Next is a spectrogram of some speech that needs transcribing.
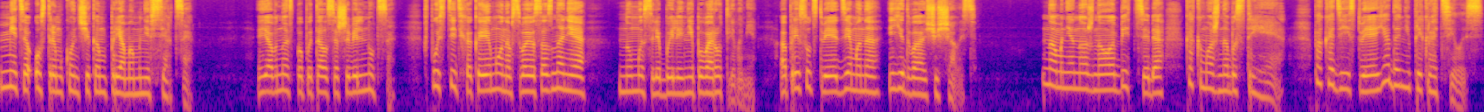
метя острым кончиком прямо мне в сердце. Я вновь попытался шевельнуться — впустить Хакаемона в свое сознание, но мысли были неповоротливыми, а присутствие демона едва ощущалось. «Но мне нужно убить тебя как можно быстрее, пока действие яда не прекратилось.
